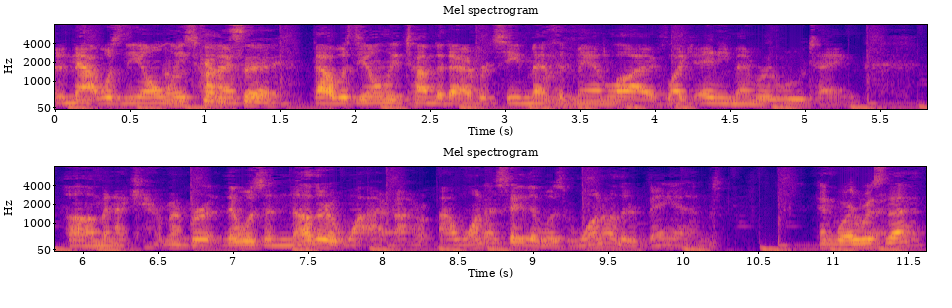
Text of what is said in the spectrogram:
And that was the only was time. say. That was the only time that I ever seen Method Man live, like any member of Wu Tang. Um, and I can't remember. There was another. one- I, I, I want to say there was one other band. And where was that?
